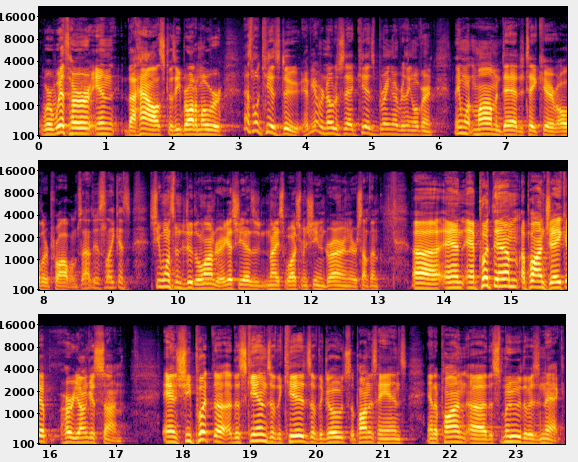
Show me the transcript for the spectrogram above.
were with her in the house because he brought them over. That's what kids do. Have you ever noticed that? Kids bring everything over and they want mom and dad to take care of all their problems. I just like, she wants them to do the laundry. I guess she has a nice washing machine and dryer in there or something. Uh, and, and put them upon Jacob, her youngest son. And she put the, the skins of the kids of the goats upon his hands and upon uh, the smooth of his neck.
